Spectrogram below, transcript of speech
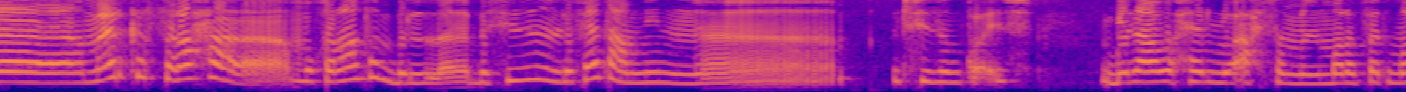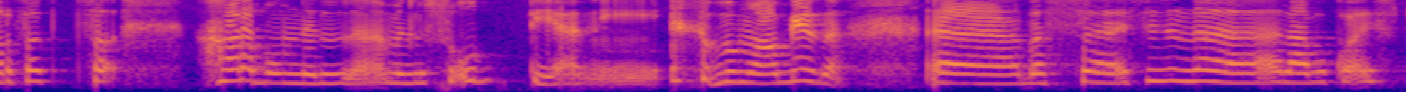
آه مايوركا الصراحة مقارنة بال- بال season اللي فات عاملين آه season كويس. بيلعبوا حلو أحسن من اللي فاتت. اللي فاتت هربوا من من السقوط يعني بمعجزة. آه بس ال season ده لعبوا كويس.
